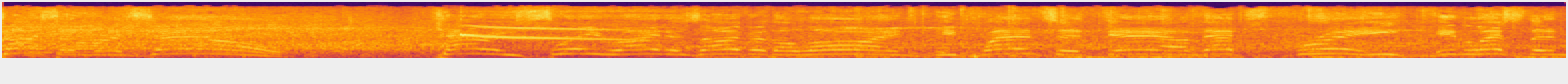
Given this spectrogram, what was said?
Tyson Frizell carries three Raiders over the line. He plants it down. That's three in less than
